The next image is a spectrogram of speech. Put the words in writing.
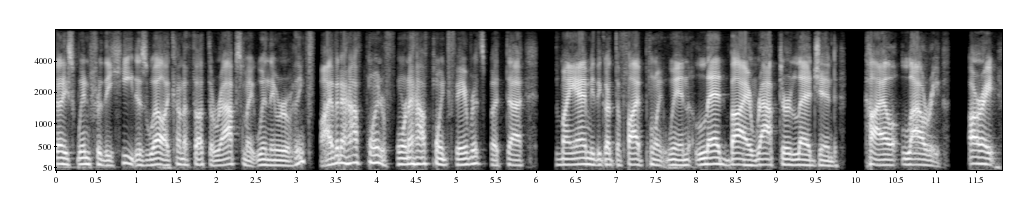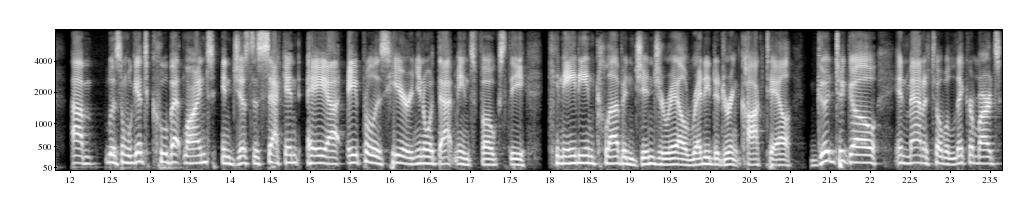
nice win for the Heat as well. I kind of thought the Raps might win. They were, I think, five and a half point or four and a half point favorites, but uh, Miami, they got the five point win, led by Raptor legend Kyle Lowry. All right. Um, listen, we'll get to cool bet lines in just a second. Hey, uh, April is here, and you know what that means, folks. The Canadian Club and Ginger Ale ready to drink cocktail, good to go in Manitoba liquor marts,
